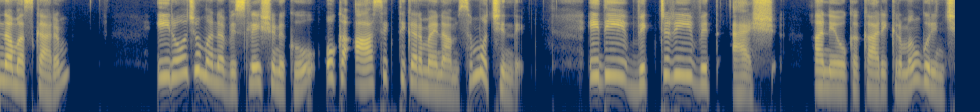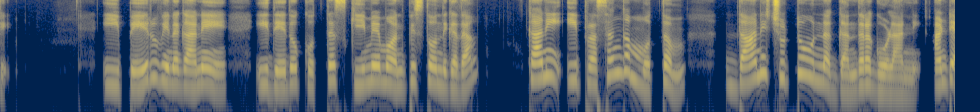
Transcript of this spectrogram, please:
నమస్కారం. ఈరోజు మన విశ్లేషణకు ఒక ఆసక్తికరమైన అంశం వచ్చింది. ఇది విక్టరీ విత్ యాష్ అనే ఒక కార్యక్రమం గురించి. ఈ పేరు వినగానే ఇదేదో కొత్త స్కీమేమో అనిపిస్తోంది గదా! కాని ఈ ప్రసంగం మొత్తం దాని చుట్టూ ఉన్న గందరగోళాన్ని అంటే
